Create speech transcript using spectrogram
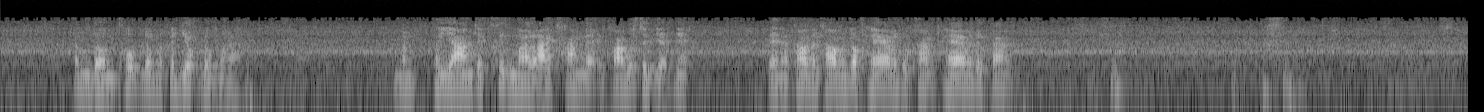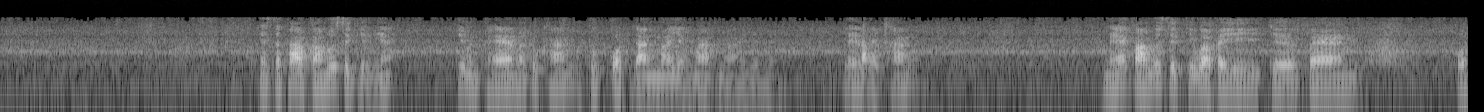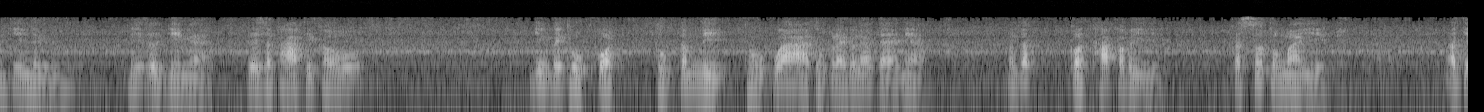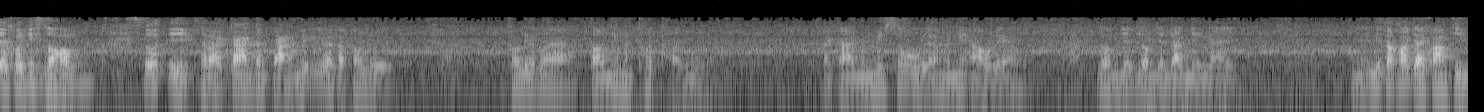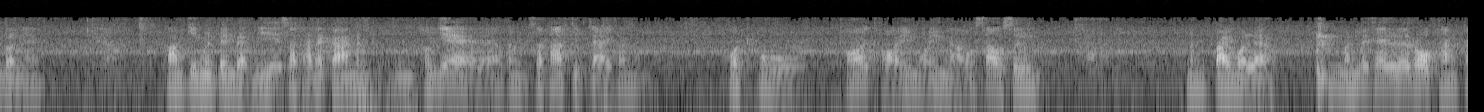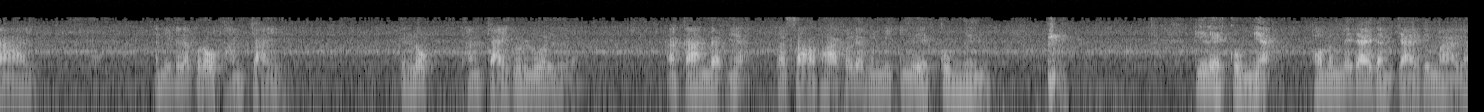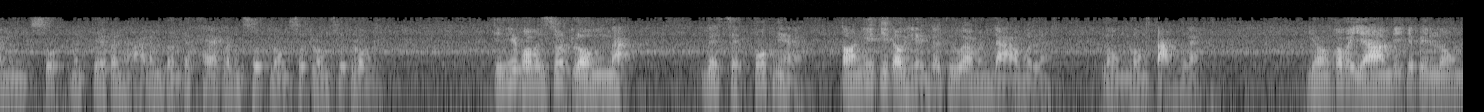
มันโดนทุบแล้วมันก็ยุบลงมา มันพยายามจะขึ้นมาหลายครั้งแล้วความรู้สึกแบบเนี้ยแต่นะเข้านะเข้ามันก็แพ้มาทุกครั้งแพ้มาทุกครั้ง เนี่ยสภาพความรู้สึกอย่างเนี้ย ที่มันแพ้มาทุกครั้ง ถูกกดดันมาอย่างมากมายเนี่ยนะหลายหลายครั้ง แม้ความรู้สึกที่ว่าไปเจอแฟนคนที่หนึ่งนี่สุดยิงอะ ด้วยสภาพที่เขายิ่งไปถูกกด ถูกตำหนิ ถูกว่าถูกอะไรก็แล้วแต่เนี่ย มันก็กดทับเข้าไปอีก ก็ซุดลงมาอีกอาจจะคนที่สองซุดอีกสถานการณ์ต่าง ๆ ไม่เอื้อกับเขาเลยเขาเรียกว่าตอนนี้มันถดถอยหมดแล้วอาการมันไม่สู้แล้วมันไม่เอาแล้วยอมจะยอมจะดันยังไงเนี่ยนี่ต้องเข้าใจความจริงก่อนนะความจริงมันเป็นแบบนี้สถานการณ์มันมันเขาแย่แล้วทั้งสภาพจิตใจเขาหดหู่ท้อยถอยหงอยเหงาเศร้าซึม มันไปหมดแล้ว มันไม่ใช่โรคทางกาย อันนี้เขาเรียกโรคทางใจ เป็นโรคทางใจล้วนๆเลย อาการแบบเนี้ย ภาษาพระเขาเรียกมันมีกิเลสกลุ่มหนึ่ง กิเลสกลุ่มเนี้ยพอมันไม่ได้ดังใจขึ้นมาแล้วมันซุดมันเจอปัญหาแล้วมันโดนกระแทกแล้วมันซุดลงซุดลงซุดลง ทีนี้พอมันซุดลงหนัก เบ็ดเสร็จปุ๊บเนี่ย ตอนนี้ที่เราเห็นก็คือว่ามันดาวหมดแล้ว ลงลงต่ำแล้ว ยอมก็พยายามที่จะเป็นลง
